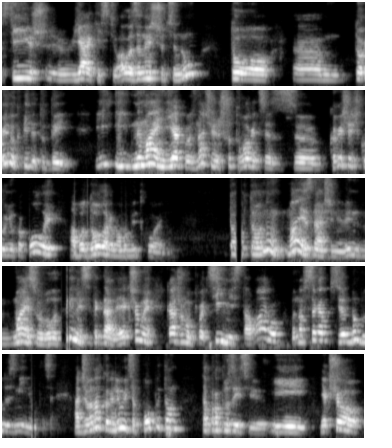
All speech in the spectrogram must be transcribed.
з тією ж е, якістю, але за нижчу ціну, то, ем, то ринок піде туди. І, і немає ніякого значення, що твориться з е, кришечкою Нюка-Коли або доларом, або біткоїном. Тобто, ну, має значення, він має свою волатильність і так далі. Якщо ми кажемо про цінність товару, вона все, все одно буде змінюватися, адже вона корелюється попитом та пропозицією. І якщо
